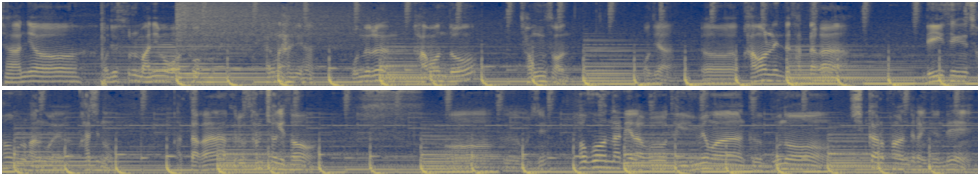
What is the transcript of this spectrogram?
자 안녕. 어제 술을 많이 먹어서 장난 아니야. 오늘은 강원도 정선. 어디야? 어, 강원랜드 갔다가 내 인생에 처음으로 가는 거예요. 카지노. 갔다가 그리고 삼척에서 어 그 뭐지? 허구원 날이라고 되게 유명한 그 문어 시가로 파는 데가 있는데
